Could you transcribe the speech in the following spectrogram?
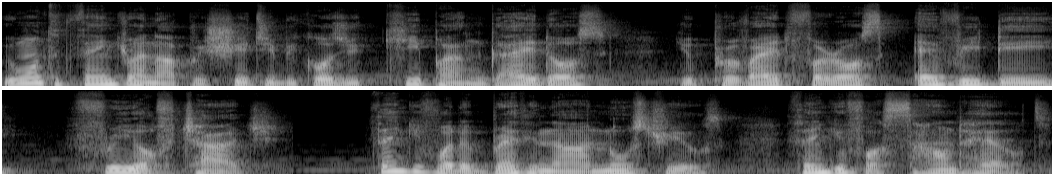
We want to thank you and appreciate you because you keep and guide us. You provide for us every day free of charge. Thank you for the breath in our nostrils. Thank you for sound health.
